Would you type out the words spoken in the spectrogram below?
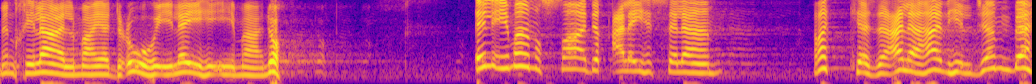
من خلال ما يدعوه إليه إيمانه. الإمام الصادق عليه السلام ركز على هذه الجنبة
